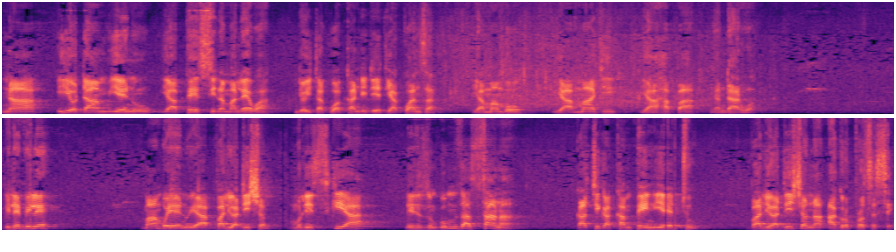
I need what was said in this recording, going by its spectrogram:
na hiyo damu yenu ya Pesi na Malewa ndio itakuwa candidate ya kwanza ya mambo ya maji ya hapa Nyandarua. Vile vile mambo yenu ya value addition, mlisikia nilizungumza sana katika kampeni yetu value addition na agro processing,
